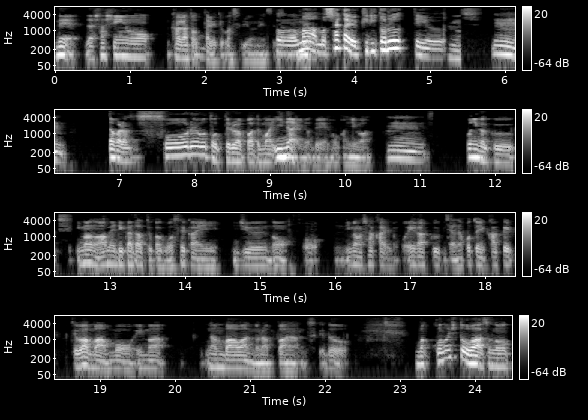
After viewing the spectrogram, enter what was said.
ねえ、だから写真を蚊が撮ったりとかするようなやつですその、まあ、もう社会を切り取るっていう。うん。うん。だから、それを撮ってるラッパーって、まあ、いないので、他には。うん。とにかく、今のアメリカだとか、こう、世界中の、こう、今の社会をこう描くみたいなことにかけては、まあ、もう今、ナンバーワンのラッパーなんですけど、まあ、この人は、その、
